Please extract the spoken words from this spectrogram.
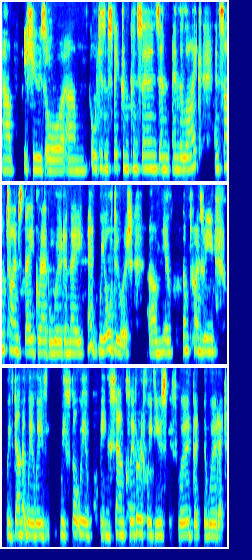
uh, issues or um, autism spectrum concerns and, and the like. And sometimes they grab a word and they, and we all do it. Um, you know, sometimes we we've done it where we've we've thought we're being sound clever if we've used this word, but the word act-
